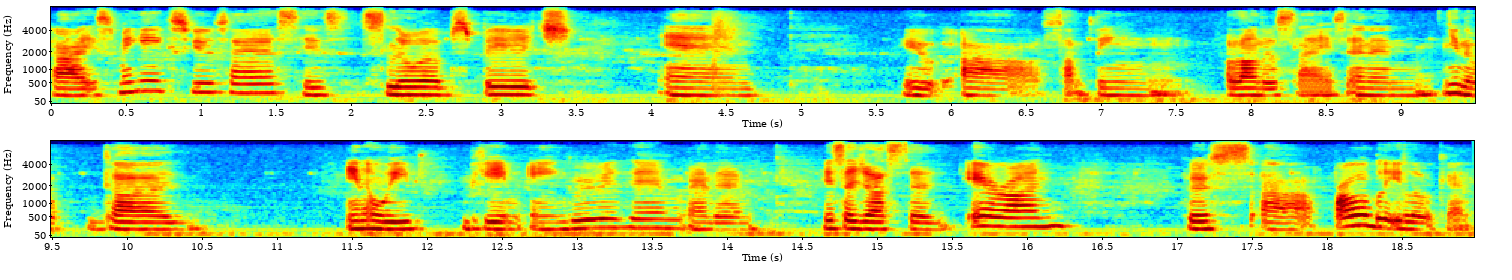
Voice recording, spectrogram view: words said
uh, he's making excuses, he's slow of speech, and you uh, something along those lines. And then, you know, God, in a way, became angry with him, and then he suggested Aaron, who's uh, probably eloquent.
